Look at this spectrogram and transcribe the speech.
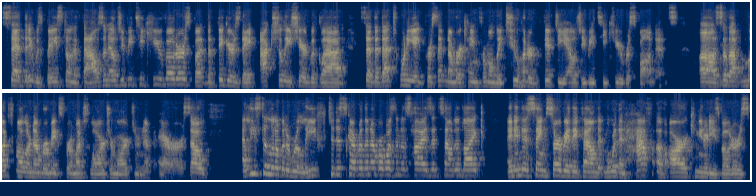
said that it was based on a thousand LGBTQ voters, but the figures they actually shared with GLAAD said that that 28% number came from only 250 LGBTQ respondents. Uh, so that much smaller number makes for a much larger margin of error. So at least a little bit of relief to discover the number wasn't as high as it sounded like. And in this same survey, they found that more than half of our community's voters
